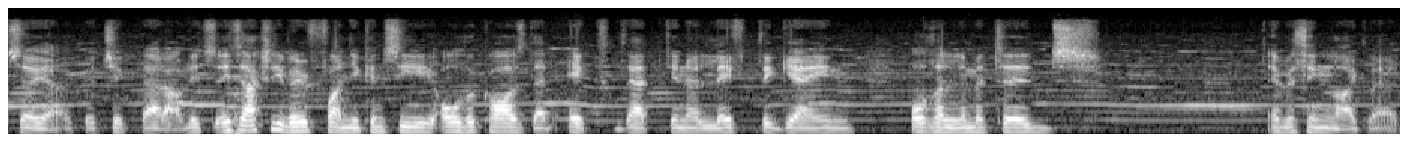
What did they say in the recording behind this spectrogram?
So yeah, go check that out. It's it's actually very fun. You can see all the cars that ex that you know left the game, all the limited, everything like that.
